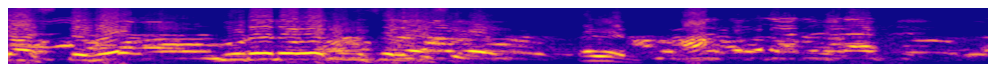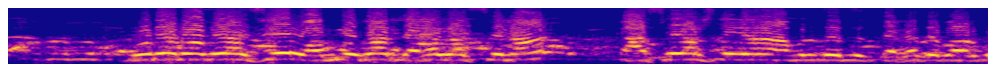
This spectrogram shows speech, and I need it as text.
যে দূরে নৌকা কিন্তু চলে আসছে। অন্ধকার দেখা যাচ্ছে না। কাছে আসলে আমাদের দেখাতে পারব।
